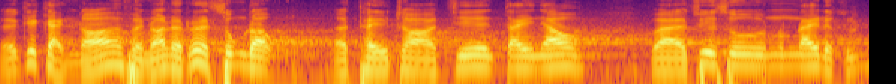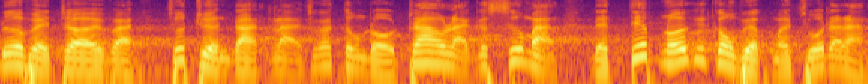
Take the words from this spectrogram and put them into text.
Ờ, cái cảnh đó phải nói là rất là xung động ờ, thầy trò chia tay nhau và Chúa Giêsu hôm nay được đưa về trời và Chúa truyền đạt lại cho các tông đồ trao lại cái sứ mạng để tiếp nối cái công việc mà Chúa đã làm.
